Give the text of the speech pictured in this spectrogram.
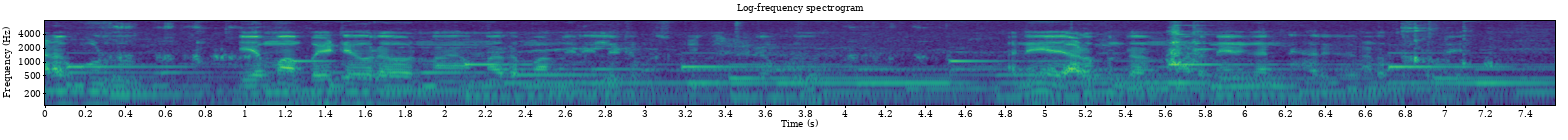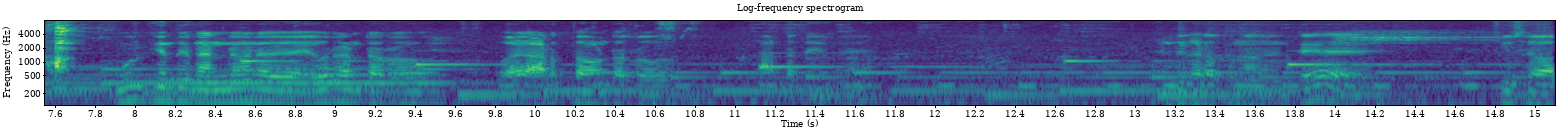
అడగకూడదు. ఏమ్మా బయట ఎవరు ఉన్నారమ్మా? మీరు వెళ్ళేటప్పుడు స్కూల్కి వచ్చేటప్పుడు అని అడుగుతుంటాను అనమాట నేను కానీ హరిగా అడుగుతుంది ఊరికి ఎందుకు నన్ను ఎవరు అంటారు? వాళ్ళు అడుగుతూ ఉంటారు. అంటదేమే. ఎందుకు అడుగుతున్నానంటే చూసావా?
